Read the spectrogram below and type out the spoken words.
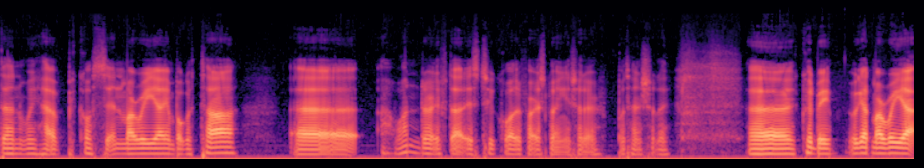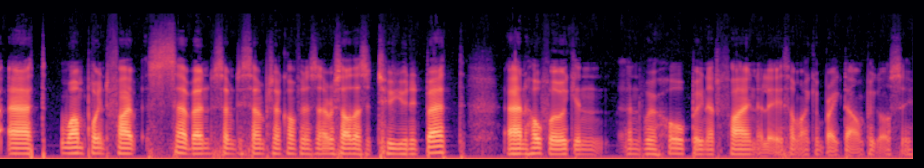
then we have Pigossi and Maria in Bogota. Uh, I wonder if that is two qualifiers playing each other potentially. Uh, could be. We got Maria at 1.57, 77% confidence in the result as a two-unit bet, and hopefully we can. And we're hoping that finally someone can break down Pigossi.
